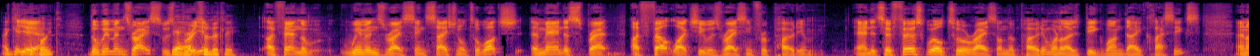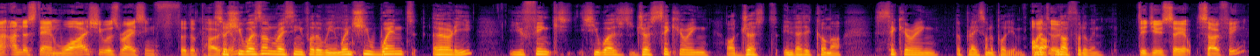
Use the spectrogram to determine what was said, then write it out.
I get your point. The women's race was Yeah, brilliant. absolutely. I found the women's race sensational to watch. Amanda Spratt, I felt like she was racing for a podium. And it's her first World Tour race on the podium, one of those big one day classics. And I understand why she was racing for the podium. So she wasn't racing for the win. When she went early, you think she was just securing, or just inverted comma, securing a place on the podium, I not, do. not for the win. Did you see it, Sophie?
